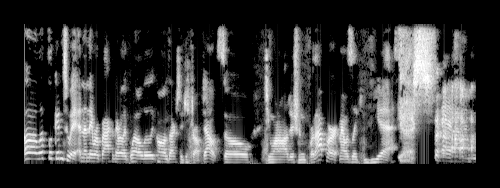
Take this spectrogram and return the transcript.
oh, let's look into it. And then they wrote back and they were like, well, Lily Collins actually just dropped out. So do you want to audition for that part? And I was like, yes. Yes. And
